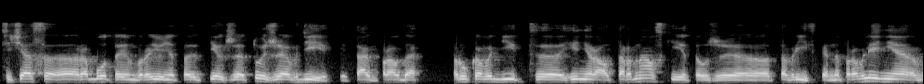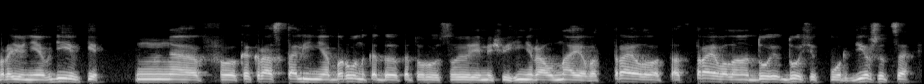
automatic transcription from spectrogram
сейчас э, работаем в районе тех же, той же Авдеевки. Так, правда, руководит генерал Тарнавский, это уже таврийское направление в районе Авдеевки. Как раз та линия обороны, которую в свое время еще генерал Наев отстраивал, отстраивал она до, до сих пор держится –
